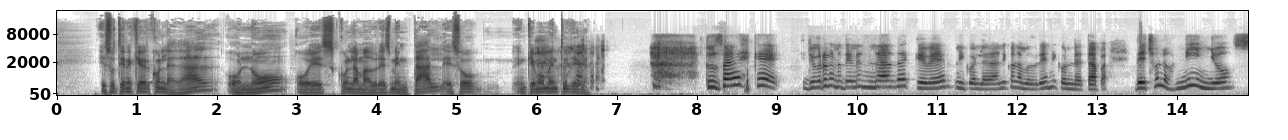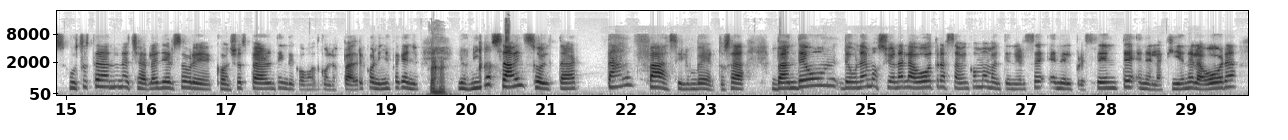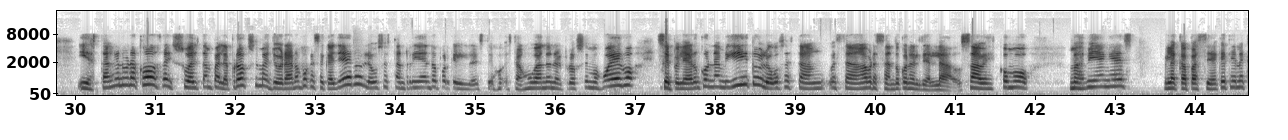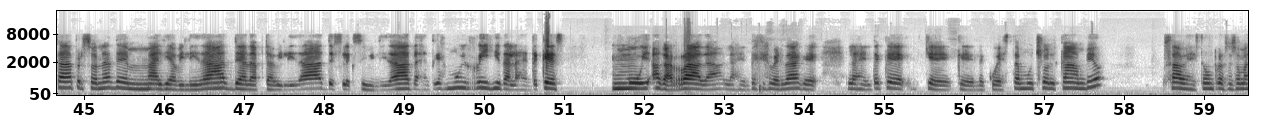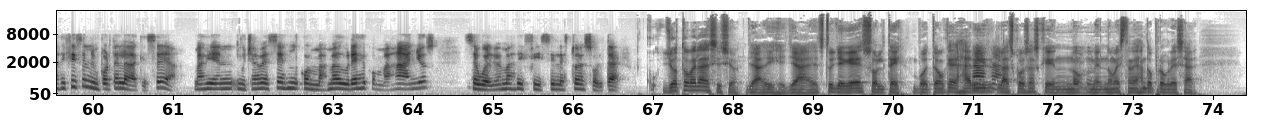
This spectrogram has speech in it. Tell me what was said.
¿Eso tiene que ver con la edad o no? ¿O es con la madurez mental? ¿Eso en qué momento llega? Tú sabes que yo creo que no tiene nada que ver ni con la edad, ni con la madurez, ni con la etapa. De hecho, los niños, justo estaba dando una charla ayer sobre conscious parenting, de cómo con los padres con niños pequeños, los niños saben soltar tan fácil, Humberto. O sea, van de, un, de una emoción a la otra, saben cómo mantenerse en el presente, en el aquí, en el ahora, y están en una cosa y sueltan para la próxima, lloraron porque se cayeron, luego se están riendo porque este, están jugando en el próximo juego, se pelearon con un amiguito y luego se están, están abrazando con el de al lado, ¿sabes? Como más bien es la capacidad que tiene cada persona de maleabilidad, de adaptabilidad, de flexibilidad, la gente que es muy rígida, la gente que es muy agarrada, la gente que es verdad, que la gente que, que, le cuesta mucho el cambio, sabes, este es un proceso más difícil, no importa la edad que sea. Más bien, muchas veces con más madurez y con más años, se vuelve más difícil esto de soltar. Yo tomé la decisión, ya dije, ya, esto llegué, solté, tengo que dejar ir las cosas que no, me, no me están dejando progresar.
